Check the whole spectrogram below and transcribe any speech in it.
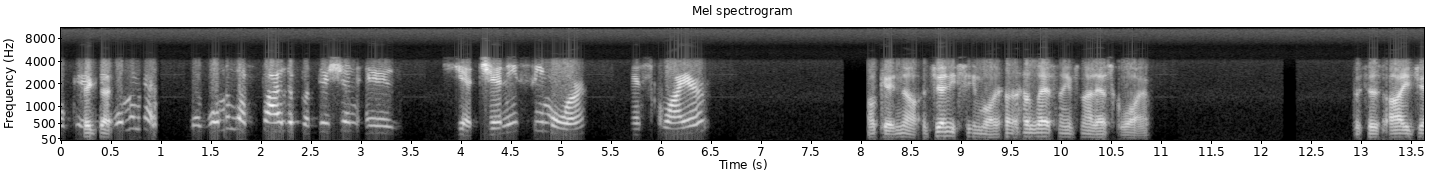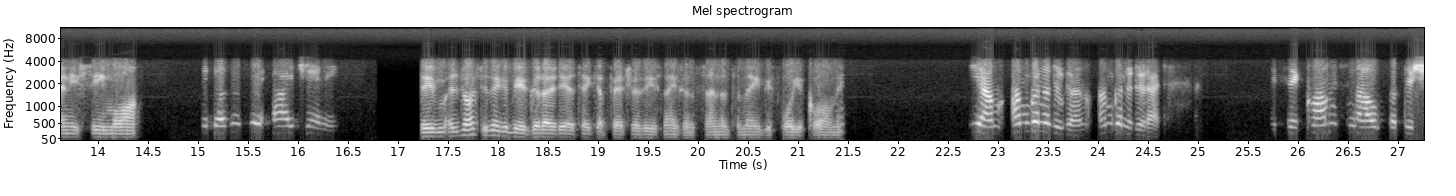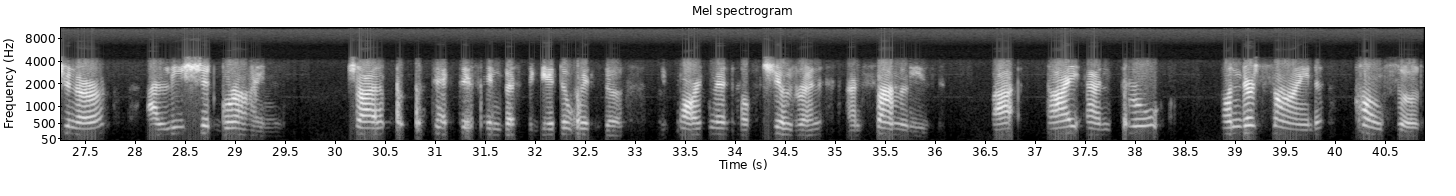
Okay. Take that. The woman that the woman that filed the petition is yeah, Jenny Seymour, Esquire. Okay. No, Jenny Seymour. Her, her last name's not Esquire. It says I, Jenny Seymour. It doesn't say I Jenny. See, don't you think it'd be a good idea to take a picture of these things and send them to me before you call me? Yeah, I'm I'm gonna do that. I'm gonna do that. It says comes now petitioner Alicia Grimes, child protective investigator with the Department of Children and Families. I, I and through undersigned counsel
